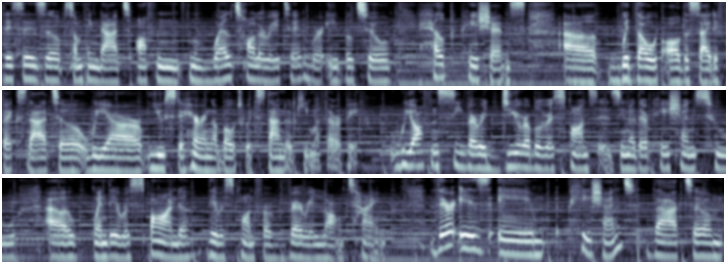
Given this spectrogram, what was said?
This is uh, something that's often well tolerated. We're able to help patients uh, without all the side effects that uh, we are used to hearing about with standard chemotherapy we often see very durable responses. You know, there are patients who, uh, when they respond, they respond for a very long time. There is a patient that um,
